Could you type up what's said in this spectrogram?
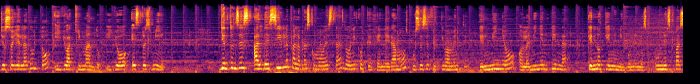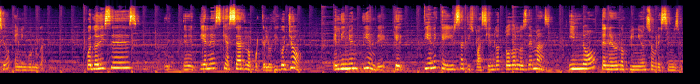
yo soy el adulto y yo aquí mando y yo esto es mío. Y entonces al decirle palabras como estas, lo único que generamos pues es efectivamente que el niño o la niña entienda que no tiene ningún un espacio en ningún lugar. Cuando dices eh, tienes que hacerlo porque lo digo yo, el niño entiende que tiene que ir satisfaciendo a todos los demás y no tener una opinión sobre sí mismo.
